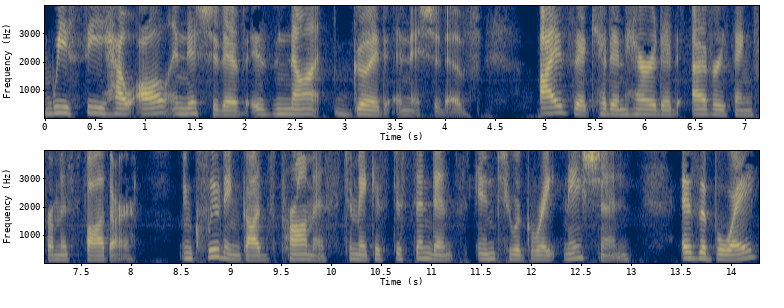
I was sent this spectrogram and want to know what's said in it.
we see how all initiative is not good initiative. Isaac had inherited everything from his father, including God's promise to make his descendants into a great nation. As a boy,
